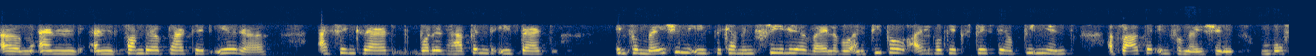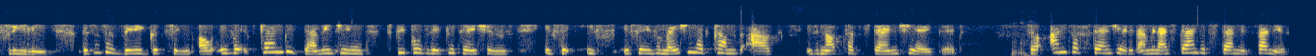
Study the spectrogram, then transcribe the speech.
um, and and from the apartheid era. I think that what has happened is that information is becoming freely available and people are able to express their opinions about that information more freely. This is a very good thing. However, it can be damaging to people's reputations if the, if, if the information that comes out is not substantiated. Hmm. So unsubstantiated, I mean, I stand with Stan SANEF,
